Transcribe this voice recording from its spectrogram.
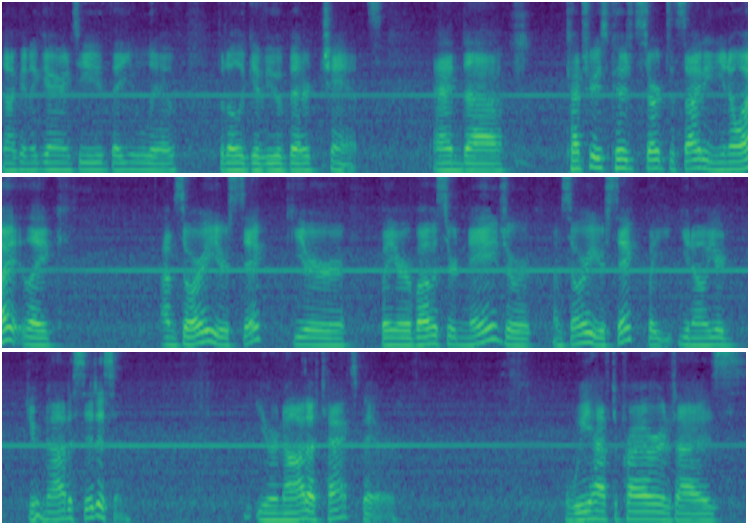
not going to guarantee that you live, but it'll give you a better chance. And uh, countries could start deciding, you know what, like, I'm sorry, you're sick, you're, but you're above a certain age, or I'm sorry, you're sick, but you know, you're, you're not a citizen. You're not a taxpayer. We have to prioritize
